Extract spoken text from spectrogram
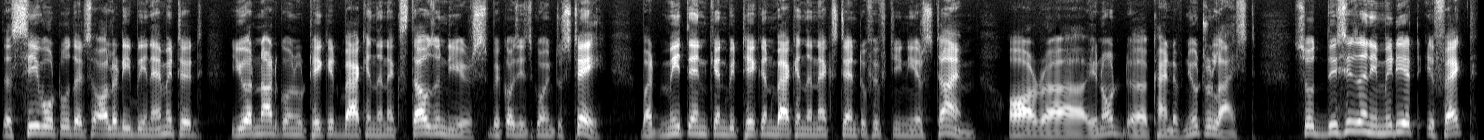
the CO2 that's already been emitted, you are not going to take it back in the next thousand years because it's going to stay. But methane can be taken back in the next ten to fifteen years' time or, uh, you know, uh, kind of neutralized. So this is an immediate effect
